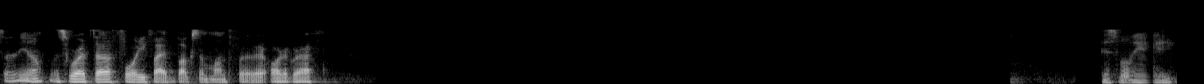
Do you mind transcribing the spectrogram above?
So you know it's worth uh, 45 bucks a month for their autograph. This lady.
